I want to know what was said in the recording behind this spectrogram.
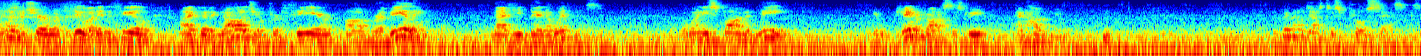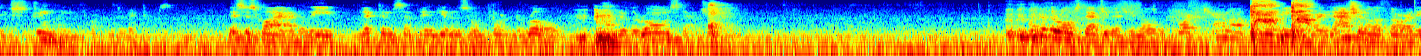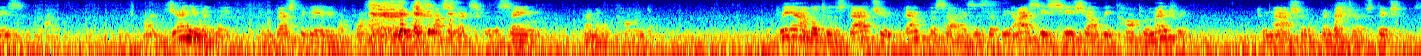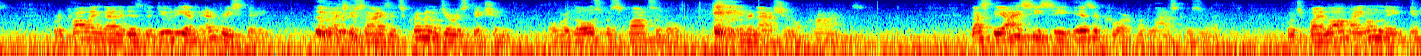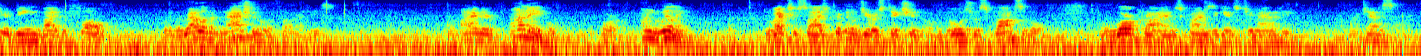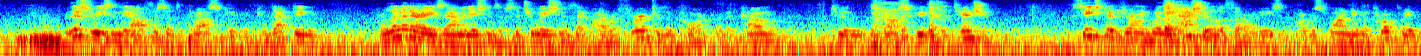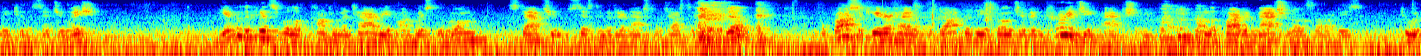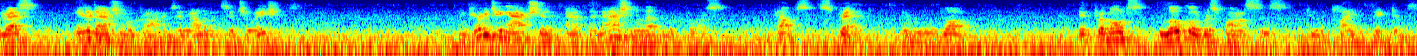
I wasn't sure what to do. I didn't feel I could acknowledge him for fear of revealing that he'd been a witness. But when he spotted me, he came across the street and hugged me. The criminal justice process is extremely important to victims. This is why I believe victims have been given so important a role under the Rome Statute. Under the Rome Statute, as you know, the court cannot intervene where national authorities are genuinely investigating or prosecuting suspects for the same criminal conduct. The preamble to the statute emphasizes that the ICC shall be complementary to national criminal jurisdictions, recalling that it is the duty of every state to exercise its criminal jurisdiction over those responsible for international crimes. Thus, the ICC is a court of last resort, which by law may only intervene by default where the relevant national authorities are either unable or unwilling to exercise criminal jurisdiction over those responsible for war crimes, crimes against humanity, or genocide. For this reason, the Office of the Prosecutor, conducting preliminary examinations of situations that are referred to the court or that come to the prosecutor's attention, seeks to determine whether national authorities are responding appropriately to the situation. Given the principle of complementarity upon which the Rome Statute system of international justice is built, the prosecutor has adopted the approach of encouraging action on the part of national authorities to address international crimes in relevant situations. Encouraging action at the national level, of course, helps spread the rule of law. It promotes local responses to the plight of victims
